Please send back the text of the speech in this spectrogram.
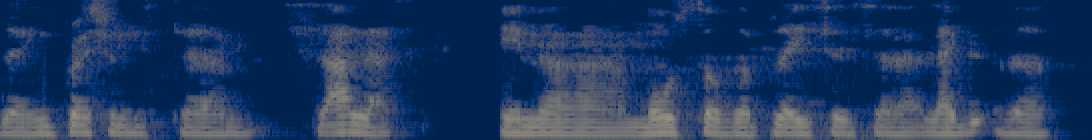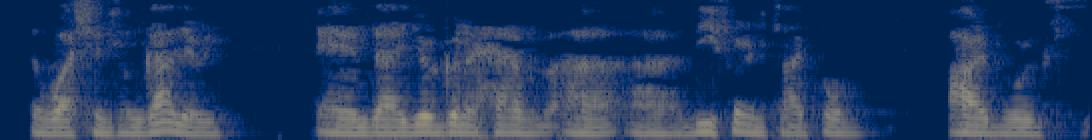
the Impressionist um, salas in uh, most of the places uh, like the, the, Washington Gallery. And uh, you're going to have a, different type of artworks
